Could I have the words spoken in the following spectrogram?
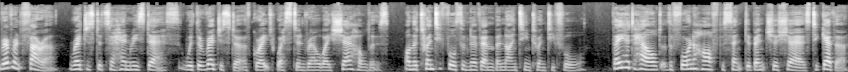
Reverend Farrer registered Sir Henry's death with the Register of Great Western Railway shareholders on the 24th of November 1924. They had held the 4.5% debenture shares together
